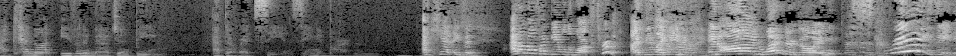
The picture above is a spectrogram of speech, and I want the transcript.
I cannot even imagine being at the Red Sea and seeing it part. I can't even. I don't know if I'd be able to walk through it. I'd be like in, in awe and wonder going, this is crazy.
